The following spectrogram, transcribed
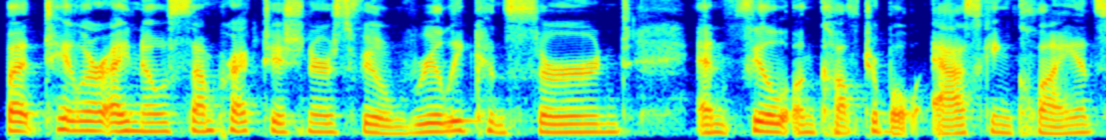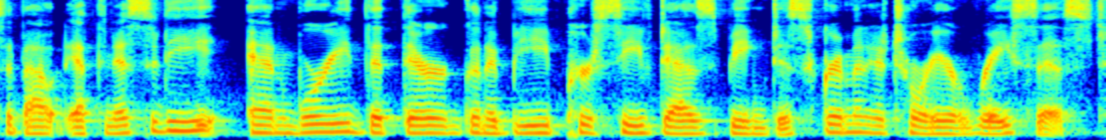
But Taylor, I know some practitioners feel really concerned and feel uncomfortable asking clients about ethnicity and worried that they're going to be perceived as being discriminatory or racist.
